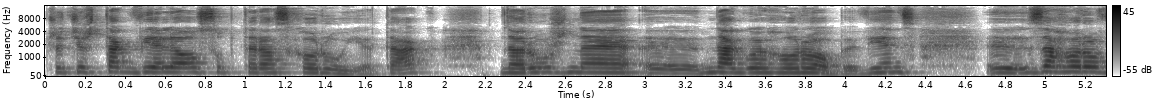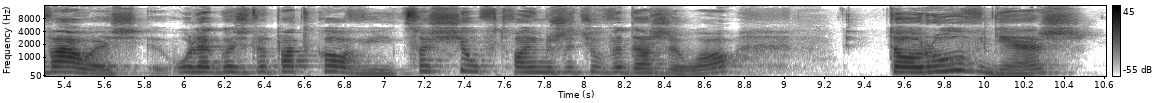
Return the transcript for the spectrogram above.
przecież tak wiele osób teraz choruje, tak? Na różne y, nagłe choroby, więc y, zachorowałeś, uległeś wypadkowi, coś się w Twoim życiu wydarzyło, to również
